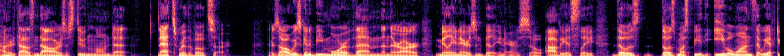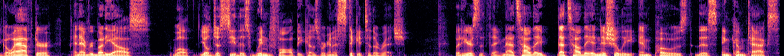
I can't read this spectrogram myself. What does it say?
$100,000 of student loan debt. That's where the votes are. There's always going to be more of them than there are millionaires and billionaires. So obviously, those those must be the evil ones that we have to go after, and everybody else, well, you'll just see this windfall because we're going to stick it to the rich. But here's the thing. That's how they that's how they initially imposed this income tax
